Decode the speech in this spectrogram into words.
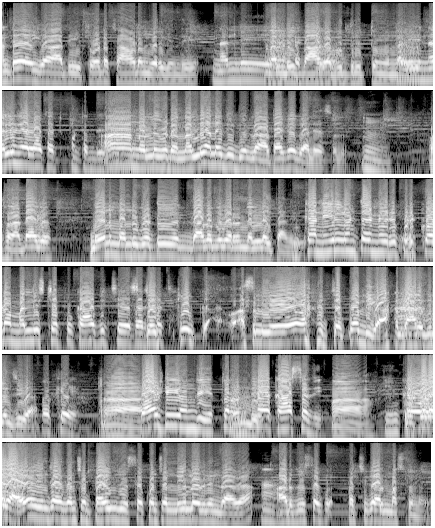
అంటే ఇక అది తోట చావడం జరిగింది. నల్లి నల్లి బాగా విద్రుత్తంగా ఉన్నది. ఈ నల్లిని ఎలా తట్టుకుంటుంది? ఆ నల్లి కూడా నల్లి అనేది దీంట్లో అటాకే కాలేదు అసలు. అసలు అటాక్ నేను మందు కొట్టి దాదాపుగా రెండు నెలలు అవుతుంది ఇంకా నీళ్ళుంటే మీరు ఇప్పుడు కూడా మళ్ళీ స్టెప్ కాపిచ్చే చెట్టు అసలు చెప్పొద్దు ఇక దాని గురించి ఇక ఓకే క్వాలిటీ ఉంది ఇంకా కాస్తది. ఇంకా- కాదు ఇంకా కొంచెం పైకి చూస్తే కొంచెం నీళ్ళు వదిలింది దాకా ఆడ చూస్తే పచ్చికాయలు మస్తు ఉన్నాయి.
